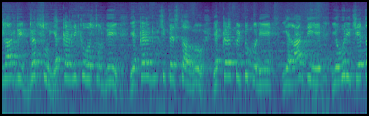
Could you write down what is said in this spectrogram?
ఇలాంటి డ్రగ్స్ ఎక్కడి నుంచి వస్తుంది? ఎక్కడి నుంచి తెస్తారు? ఎక్కడ పెట్టుకొని ఎలాంటి ఎవరి చేత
